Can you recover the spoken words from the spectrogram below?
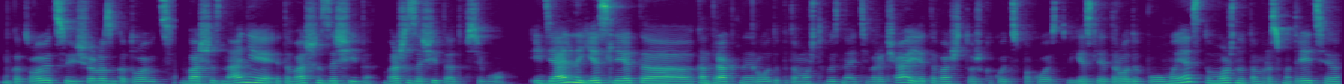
готовиться, еще раз готовиться. Ваши знания — это ваша защита, ваша защита от всего. Идеально, если это контрактные роды, потому что вы знаете врача, и это ваше тоже какое-то спокойствие. Если это роды по ОМС, то можно там рассмотреть э,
